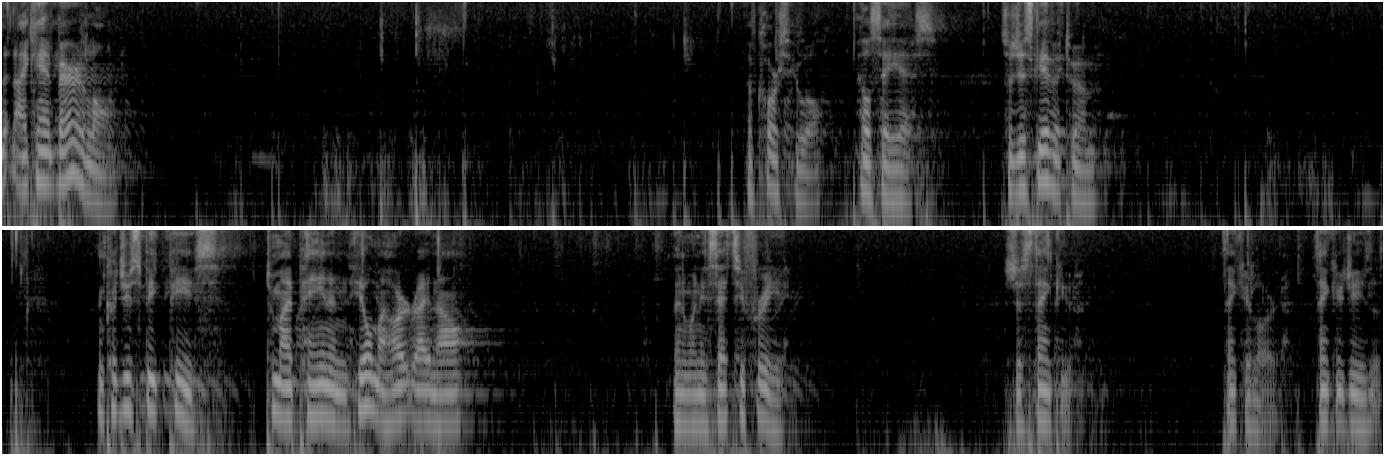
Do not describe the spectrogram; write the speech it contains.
That I can't bear it alone. Of course he will. He'll say yes. So just give it to him. And could you speak peace to my pain and heal my heart right now? Then when he sets you free, just thank you. Thank you, Lord. Thank you, Jesus.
